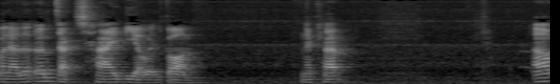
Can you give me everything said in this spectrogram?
มาแล้วเริ่มจากชายเดี่ยวกันก่อนนะครับ เอา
